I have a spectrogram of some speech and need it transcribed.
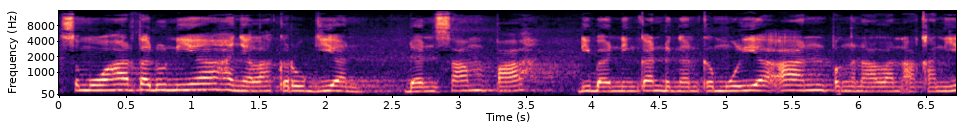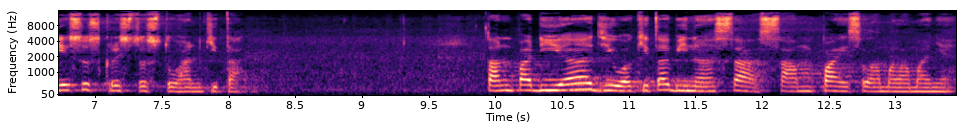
Semua harta dunia hanyalah kerugian dan sampah dibandingkan dengan kemuliaan pengenalan akan Yesus Kristus Tuhan kita. Tanpa dia, jiwa kita binasa sampai selama-lamanya.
